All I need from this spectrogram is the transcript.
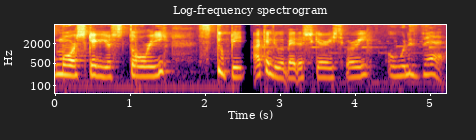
more scarier story. Stupid. I can do a better scary story. Oh, what is that?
